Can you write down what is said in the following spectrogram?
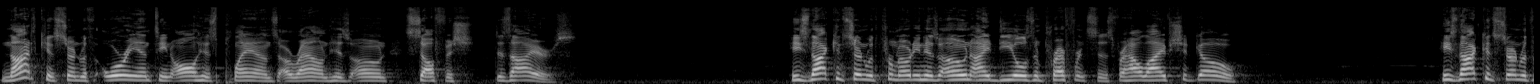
not concerned with orienting all his plans around his own selfish desires. He's not concerned with promoting his own ideals and preferences for how life should go. He's not concerned with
